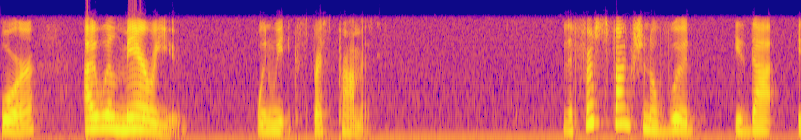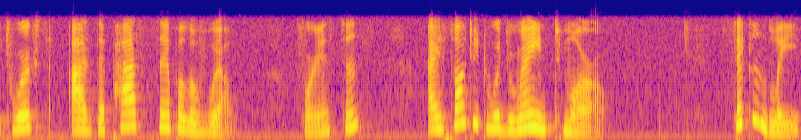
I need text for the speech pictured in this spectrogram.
Or, I will marry you when we express promise. The first function of would is that it works as the past simple of will. For instance, I thought it would rain tomorrow. Secondly,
